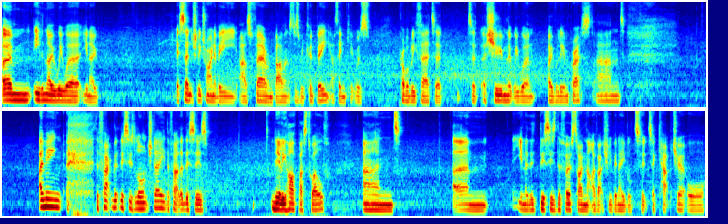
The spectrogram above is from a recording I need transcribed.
Um, even though we were, you know, essentially trying to be as fair and balanced as we could be, I think it was probably fair to to assume that we weren't overly impressed. And I mean, the fact that this is launch day, the fact that this is nearly half past 12, and um, you know, th this is the first time that I've actually been able to, to capture or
